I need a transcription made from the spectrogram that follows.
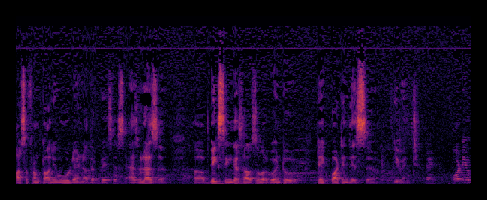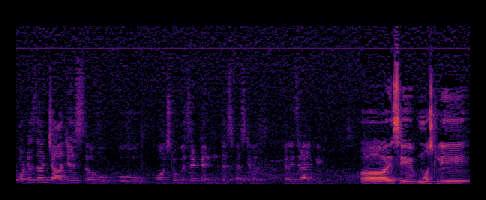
also from Tollywood and other places, as well as uh, uh, big singers also are going to take part in this uh, event. Right. What you, what is the charges uh, who who wants to visit in this festival? The Israel people. Uh, you see, mostly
